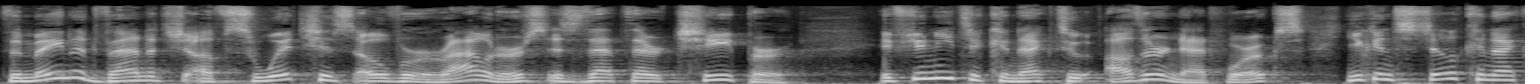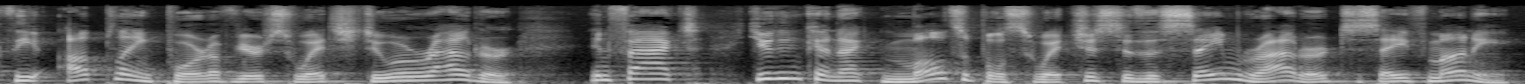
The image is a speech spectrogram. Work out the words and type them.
The main advantage of switches over routers is that they're cheaper. If you need to connect to other networks, you can still connect the uplink port of your switch to a router. In fact, you can connect multiple switches to the same router to save money.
